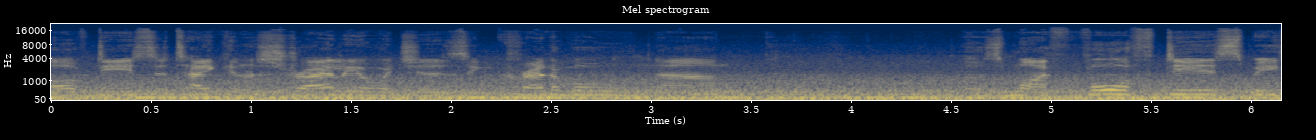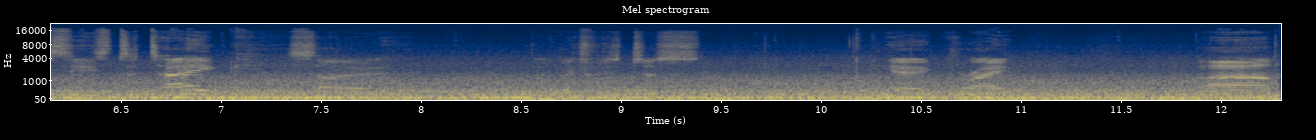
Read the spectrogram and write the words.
of deer to take in Australia, which is incredible. Um, it was my fourth deer species to take, so which was just yeah great. Um,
